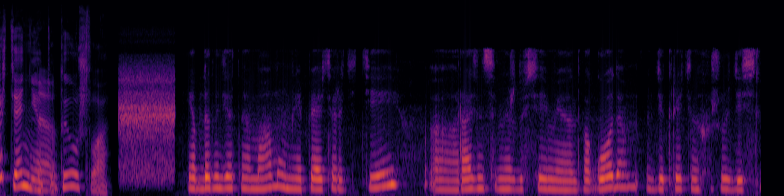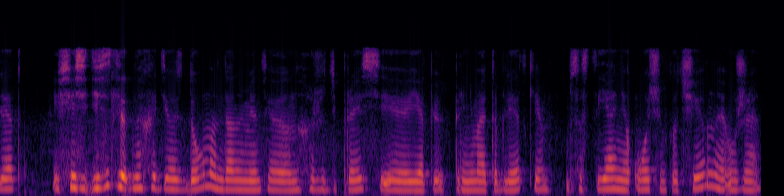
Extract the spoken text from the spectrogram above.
Вовлекаешь, тебя нету, Да. ты ушла. Я многодетная мама, у меня пятеро детей. Э, Разница между всеми два года. В декрете нахожусь 10 лет. И все эти 10 лет находилась дома. На данный момент я нахожусь в депрессии, я пью, принимаю таблетки. Состояние очень плачевное уже.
